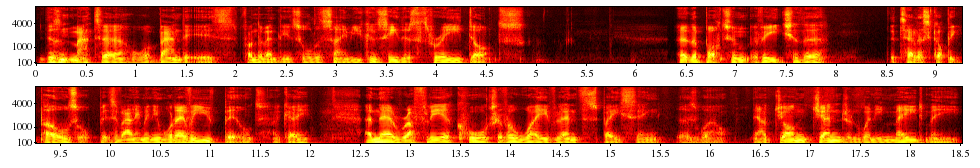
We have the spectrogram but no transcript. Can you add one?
It doesn't matter what band it is, fundamentally, it's all the same. You can see there's three dots at the bottom of each of the, the telescopic poles or bits of aluminium, whatever you've built, okay? And they're roughly a quarter of a wavelength spacing as well. Now, John Gendron, when he made me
